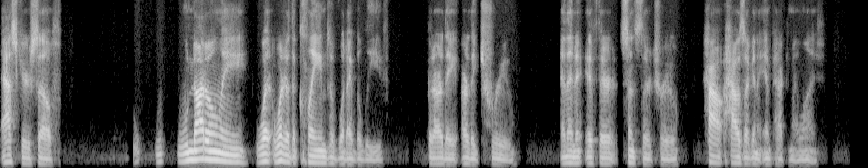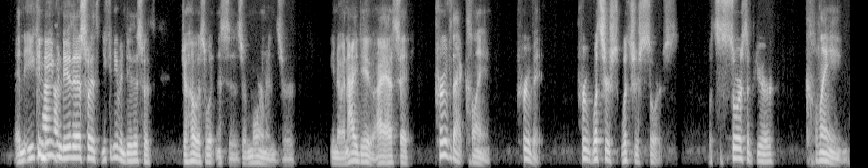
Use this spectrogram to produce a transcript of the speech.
Ask yourself, not only what what are the claims of what I believe, but are they are they true? And then if they're since they're true, how how is that going to impact my life? And you can even do this with you can even do this with Jehovah's Witnesses or Mormons or you know, and I do. I say, prove that claim. Prove it. Prove what's your what's your source? What's the source of your claim?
